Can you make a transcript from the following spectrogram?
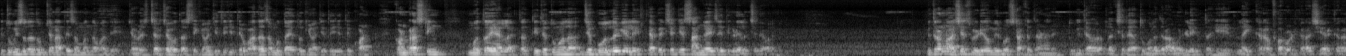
की तुम्ही सुद्धा तुमच्या नातेसंबंधामध्ये ज्यावेळेस चर्चा होत असते किंवा जिथे जिथे वादाचा मुद्दा येतो किंवा जिथे जिथे कॉन कॉन्ट्रास्टिंग मतं यायला लागतात तिथे तुम्हाला जे बोललं गेले त्यापेक्षा जे सांगायचं आहे तिकडे लक्ष द्यावं लागेल. मित्रांनो असेच व्हिडिओ मी रोज टाकत जाणार आहे. तुम्ही त्यावर लक्ष द्या. तुम्हाला जर आवडले तर हे लाईक करा फॉरवर्ड करा शेअर करा.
